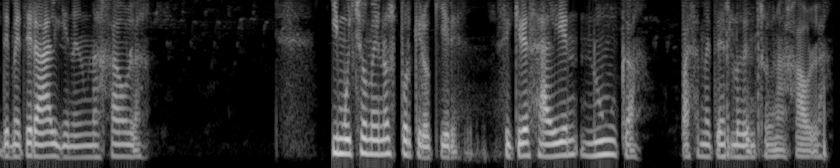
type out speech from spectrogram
de meter a alguien en una jaula y mucho menos porque lo quiere. Si quieres a alguien, nunca vas a meterlo dentro de una jaula.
